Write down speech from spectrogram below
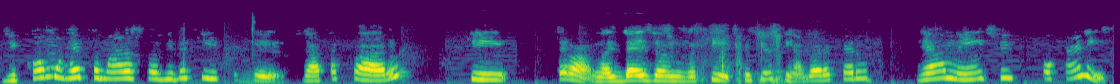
de como retomar a sua vida aqui, porque uhum. já está claro que, sei lá, nós 10 anos aqui, porque assim, agora eu quero realmente focar nisso.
